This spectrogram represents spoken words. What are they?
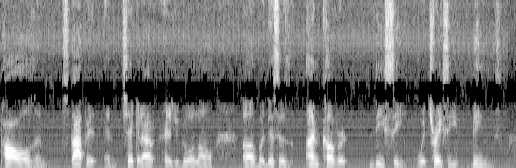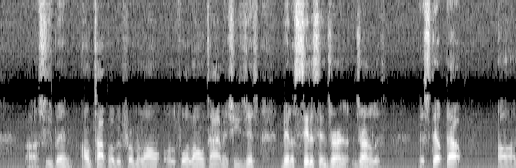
pause and stop it and check it out as you go along. Uh, but this is Uncovered DC with Tracy Beanz. Uh, she's been on top of it from a long for a long time, and she's just been a citizen journal, journalist that stepped out um,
